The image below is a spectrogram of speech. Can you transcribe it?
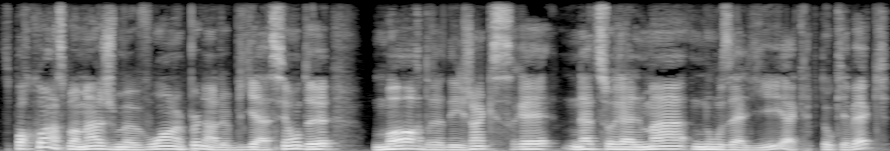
c'est pourquoi en ce moment, je me vois un peu dans l'obligation de mordre des gens qui seraient naturellement nos alliés à Crypto-Québec.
